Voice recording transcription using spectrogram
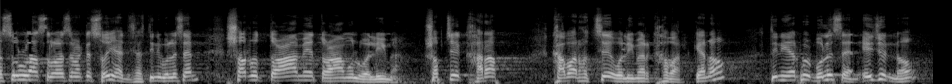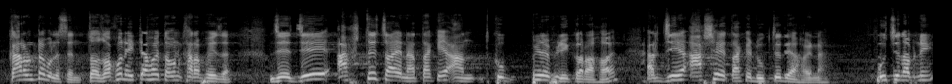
রসুল্লাহ সাল্লাম একটা সহি হাদিস তিনি বলেছেন সর্ব তরামে তরামুল ওলিমা সবচেয়ে খারাপ খাবার হচ্ছে ওলিমার খাবার। কেন? তিনি এরপর বলেছেন, এই জন্য কারণটা বলেছেন। তো যখন এটা হয়, তখন খারাপ হয়ে যায়। যে যে আসতে চায় না, তাকে খুব পিড়াফিড়ি করা হয়, আর যে আসে, তাকে ঢুকতে দেওয়া হয় না। বুঝছেন আপনি?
